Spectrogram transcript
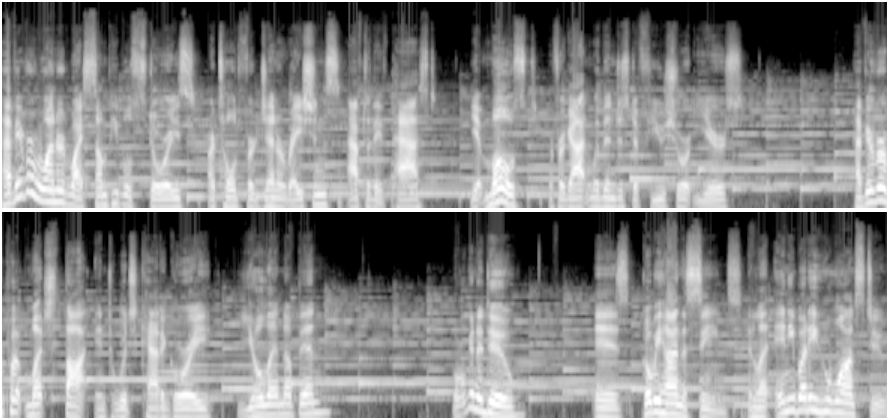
Have you ever wondered why some people's stories are told for generations after they've passed, yet most are forgotten within just a few short years? Have you ever put much thought into which category you'll end up in? What we're going to do is go behind the scenes and let anybody who wants to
